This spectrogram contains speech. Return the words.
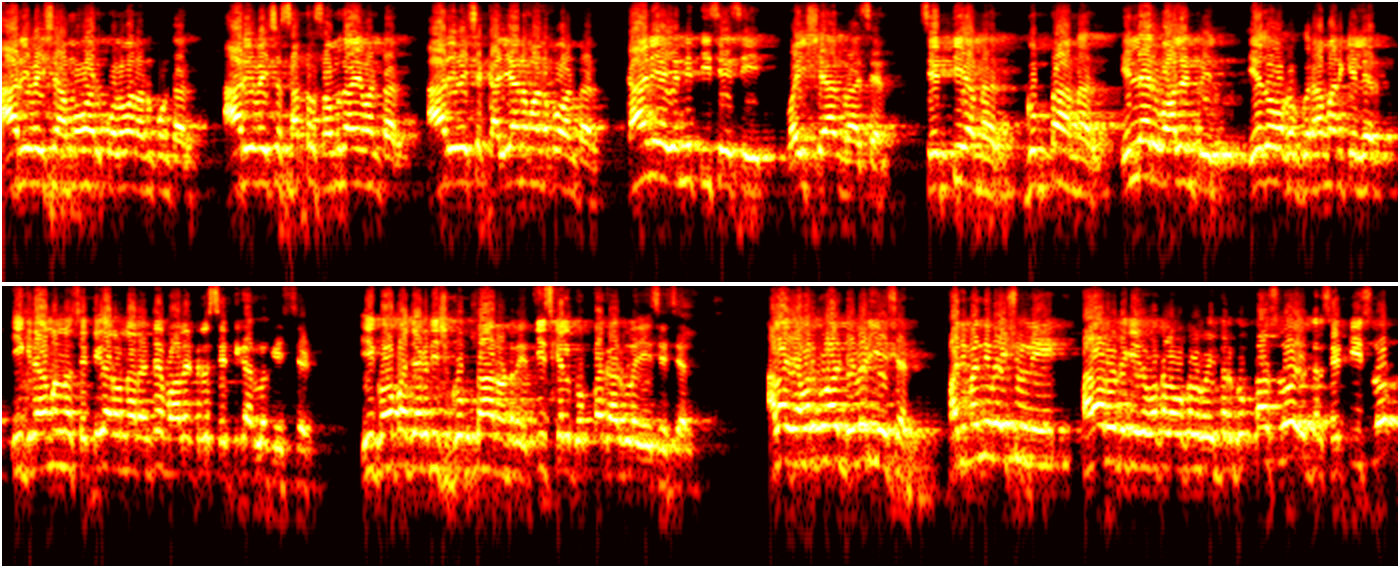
ఆర్యవైశ్య అమ్మవారి కులం అని అనుకుంటారు. ఆర్యవైశ్య సత్ర సముదాయం అంటారు. ఆర్యవైశ్య కళ్యాణ మండపం అంటారు. కానీ అవన్నీ తీసేసి వైశ్య అని రాశారు. శెట్టి అన్నారు గుప్తా అన్నారు. వెళ్ళారు వాలంటీర్లు. ఏదో ఒక గ్రామానికి వెళ్ళారు. ఈ గ్రామంలో శెట్టి గారు ఉన్నారంటే వాలంటీర్లు శెట్టి గారిలోకి వేసాడు ఈ గోపా జగదీష్ గుప్తా అని ఉంటది. తీసుకెళ్ళి గుప్తా గారులో వేసేసారు. అలా ఎవరికి వాళ్ళు డివైడ్ చేశారు. పది మంది వైశ్యుల్ని తలా ఒకరు ఒకరు ఇద్దరు గుప్తాస్లో ఇద్దరు సెట్టీస్లో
